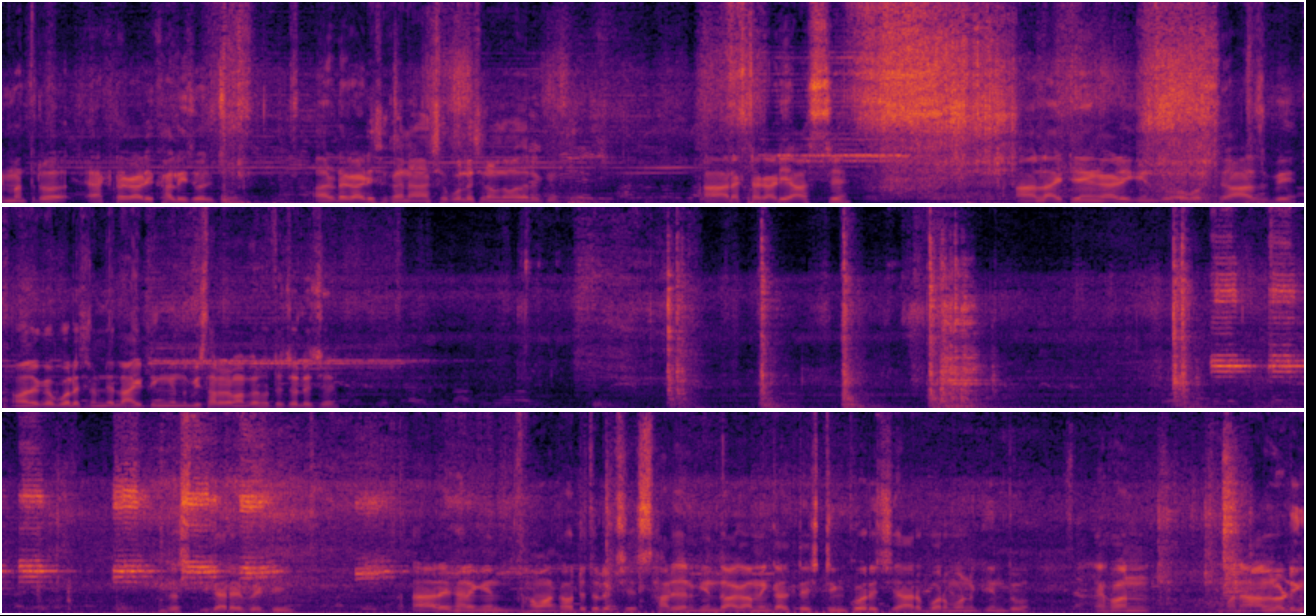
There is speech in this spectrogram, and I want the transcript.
এইমাত্র একটা গাড়ি খালি চলছে, আর একটা গাড়ি সেখানে আছে বলেছিলাম তোমাদেরকে। আর একটা গাড়ি আসছে। আর লাইটিং গাড়ি কিন্তু অবশ্যই আসবে। আমাদেরকে বলেছিলাম যে লাইটিং কিন্তু বিশালের মতো হতে চলেছে। স্পিকারের পেটি। আর এখানে কিন্তু ধামাকা হতে চলেছে। সার্জন কিন্তু আগামীকাল টেস্টিং করেছে। আর বর্মন কিন্তু এখন মানে আনলোডিং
